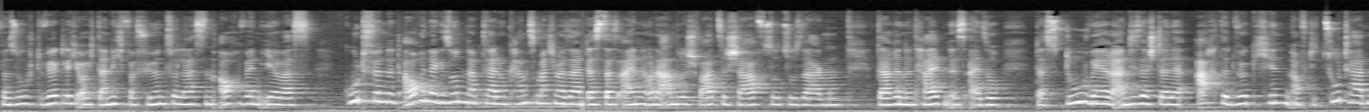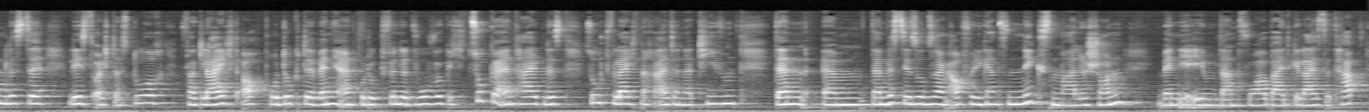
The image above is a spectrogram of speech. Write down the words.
versucht wirklich euch da nicht verführen zu lassen, auch wenn ihr was gut findet. Auch in der gesunden Abteilung kann es manchmal sein, dass das eine oder andere schwarze Schaf sozusagen darin enthalten ist. Also das Du wäre an dieser Stelle, achtet wirklich hinten auf die Zutatenliste, lest euch das durch, vergleicht auch Produkte, wenn ihr ein Produkt findet, wo wirklich Zucker enthalten ist, sucht vielleicht nach Alternativen, denn ähm, dann wisst ihr sozusagen auch für die ganzen nächsten Male schon, wenn ihr eben dann Vorarbeit geleistet habt,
